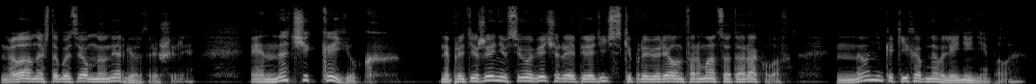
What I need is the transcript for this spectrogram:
Главное, чтобы темную энергию разрешили. Иначе каюк. На протяжении всего вечера я периодически проверял информацию от оракулов, но никаких обновлений не было.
